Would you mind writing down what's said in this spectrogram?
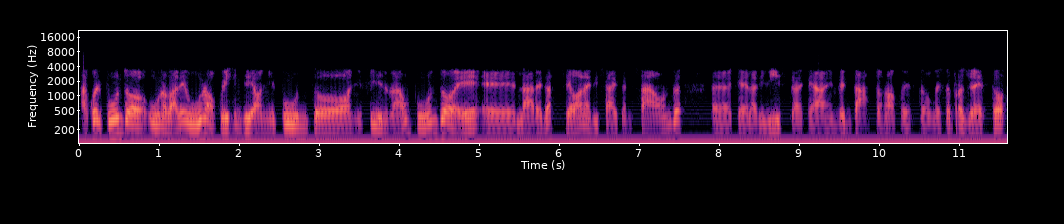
A quel punto uno vale uno, quindi ogni punto, ogni film ha un punto e eh, la redazione di Sight and Sound eh, che è la rivista che ha inventato no, questo, questo, progetto,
